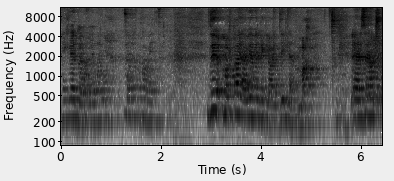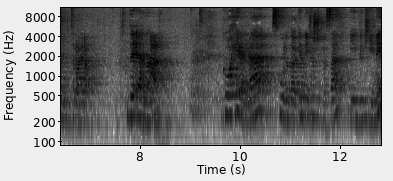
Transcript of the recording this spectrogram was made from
Jeg gleder meg veldig lenge. Så jeg får komme hit. Du, Martha og jeg vi er veldig glad i dilemma. Eh, Så jeg har to til deg, da. Det ene er gå hele skoledagen i første klasse i bikini.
